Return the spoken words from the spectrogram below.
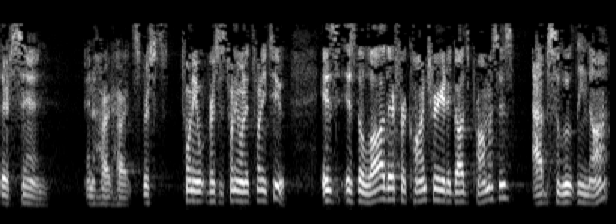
their sin and hard hearts. Verse 20, verses 21 to 22. Is, is the law therefore contrary to God's promises? Absolutely not.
